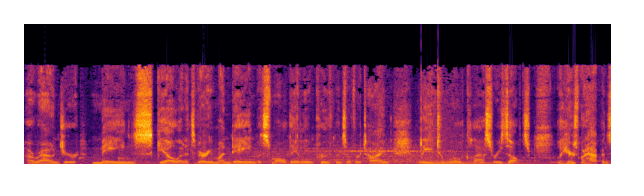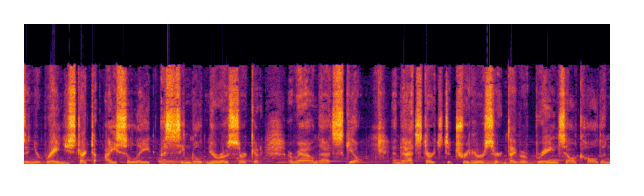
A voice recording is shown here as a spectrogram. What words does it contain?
around your main skill, and it's very mundane, but small daily improvements over time lead to world class results. Well, here's what happens in your brain you start to isolate a single neurocircuit around that skill, and that starts to trigger a certain type of brain cell called an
